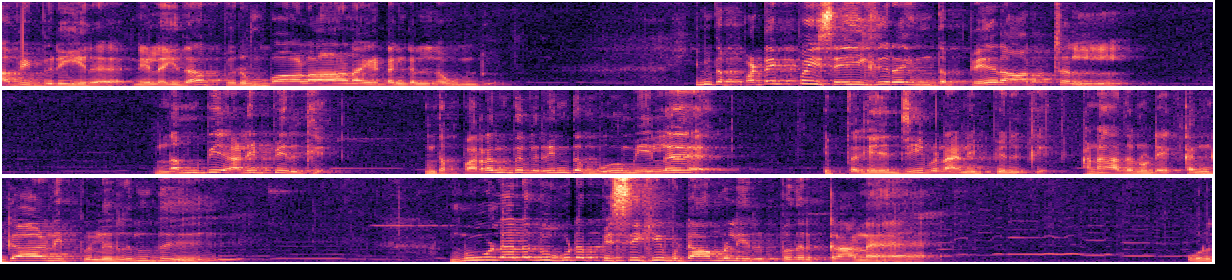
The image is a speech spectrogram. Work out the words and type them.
ஆவி பிரிகிற நிலை தான் பெரும்பாலான இடங்களில் உண்டு. இந்த படைப்பை செய்கிற இந்த பேராற்றல் நம்பி அனுப்பியிருக்கு. இந்த பறந்து விரிந்த பூமியில் இத்தகைய ஜீவனை அனுப்பியிருக்கு. ஆனால் அதனுடைய கண்காணிப்பிலிருந்து நூலளவு கூட பிசுகி விடாமல் இருப்பதற்கான ஒரு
